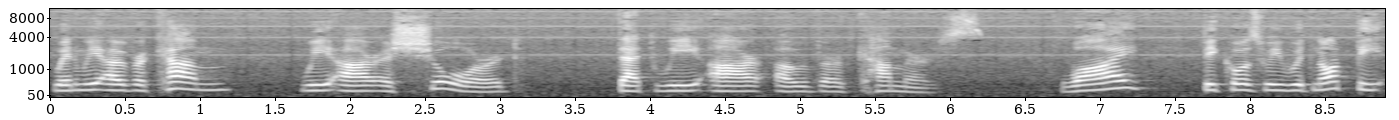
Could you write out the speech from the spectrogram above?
When we overcome, we are assured that we are overcomers. Why? Because we would not be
